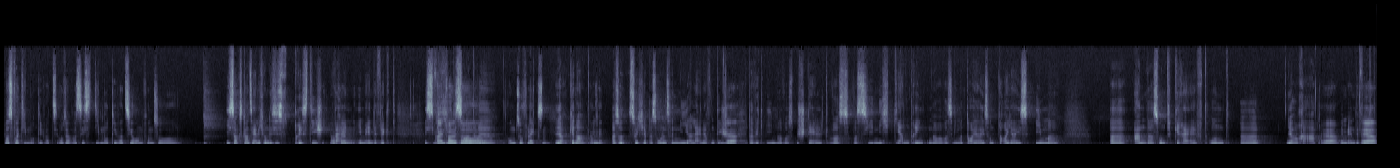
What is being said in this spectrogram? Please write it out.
Was war die Motivation oder was ist die Motivation von so Ich sage es ganz ehrlich und es ist Prestige. Okay. Wein im Endeffekt ist wie einfach jedes so, andere um zu flexen? Ja, genau. Okay. Im, also solche Personen sind nie alleine auf dem Tisch. Ja. Da wird immer was bestellt, was, was sie nicht gern trinken, aber was immer teuer ist. Und teuer ist immer äh, anders und gereift und äh, ja, rar Ja. im Endeffekt. Ja.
